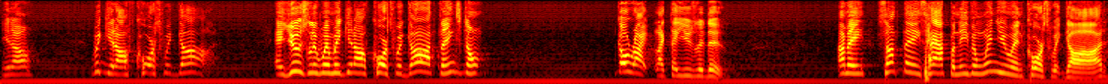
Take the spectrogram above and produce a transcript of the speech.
you know, we get off course with God. And usually when we get off course with God, things don't go right like they usually do. I mean, some things happen even when you're in course with God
